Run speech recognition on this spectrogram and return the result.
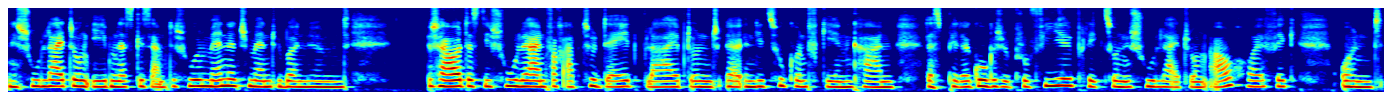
eine Schulleitung eben das gesamte Schulmanagement übernimmt, schaut, dass die Schule einfach up-to-date bleibt und äh, in die Zukunft gehen kann. Das pädagogische Profil prägt so eine Schulleitung auch häufig und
